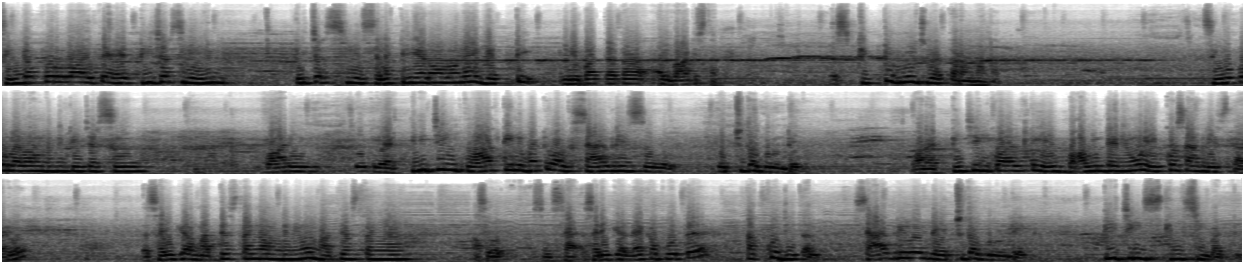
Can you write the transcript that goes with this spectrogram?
సింగపూర్లో అయితే టీచర్స్ని టీచర్స్ని సెలెక్ట్ చేయడంలోనే గట్టి నిబద్ధత అది పాటిస్తారు. స్ట్రిక్ట్ రూల్స్ పెడతారనమాట సింగపూర్లో ఎలా ఉంటుంది టీచర్స్ వారి టీచింగ్ క్వాలిటీని బట్టి వాళ్ళకి శాలరీస్ హెచ్చు తగ్గులు ఉంటాయి వాళ్ళ టీచింగ్ క్వాలిటీ బాగుంటేనేమో ఎక్కువ శాలరీ ఇస్తారు. సరిగ్గా మధ్యస్థంగా ఉంటేనేమో మధ్యస్థంగా అసలు అసలు సరిగ్గా లేకపోతే తక్కువ జీతాలు. శాలరీలో ఇట్లా హెచ్చు తగ్గులు ఉంటాయి. టీచింగ్ స్కిల్స్ని బట్టి.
